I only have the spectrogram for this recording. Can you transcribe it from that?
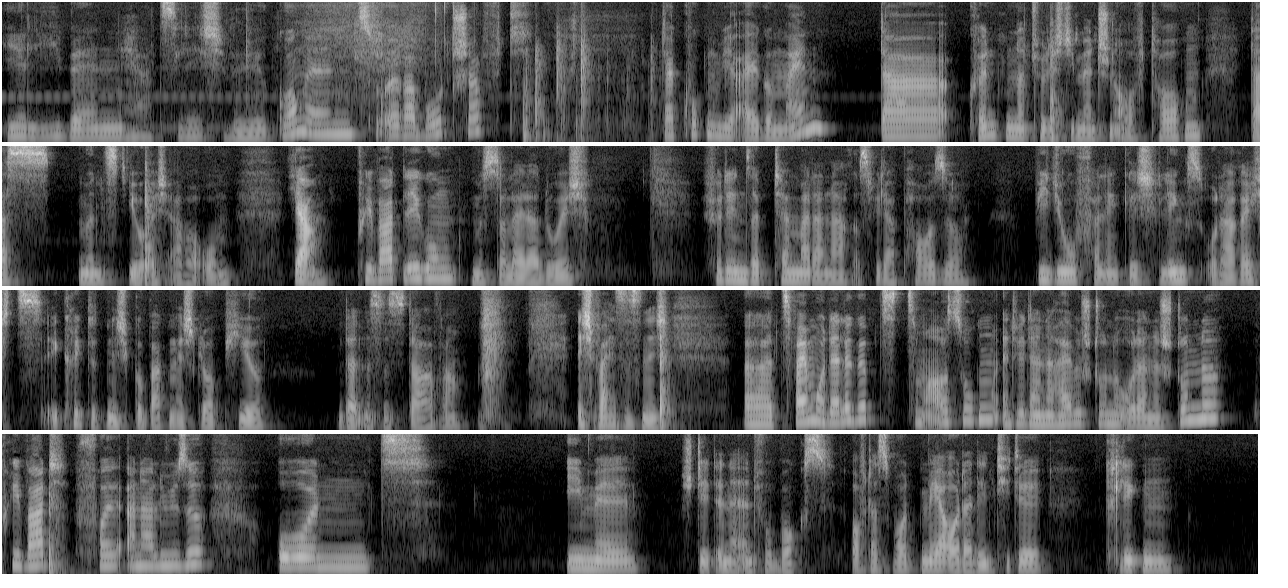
Ihr Lieben, herzlich willkommen zu eurer Botschaft. Da gucken wir allgemein. Da könnten natürlich die Menschen auftauchen. Das münzt ihr euch aber um. Ja, Privatlegung müsst ihr leider durch. Für den September danach ist wieder Pause. Video verlinke ich links oder rechts. Ihr kriegt es nicht gebacken, ich glaube hier. Und dann ist es da, wa? Ich weiß es nicht. Äh, zwei Modelle gibt es zum Aussuchen, entweder eine halbe Stunde oder eine Stunde. Privat-Vollanalyse. Und E-Mail steht in der Infobox. Auf das Wort mehr oder den Titel klicken,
